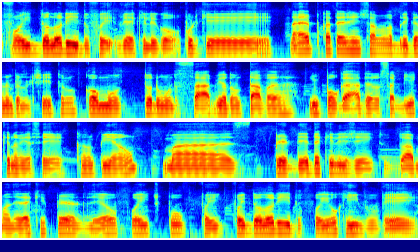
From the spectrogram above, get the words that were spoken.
foi dolorido foi ver aquele gol. Porque na época até a gente tava brigando pelo título. Como todo mundo sabe, eu não tava empolgado. Eu sabia que não ia ser campeão. Mas perder daquele jeito, da maneira que perdeu, foi tipo, foi, foi dolorido. Foi horrível ver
